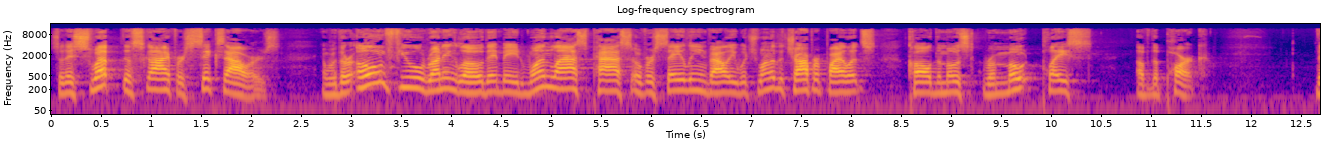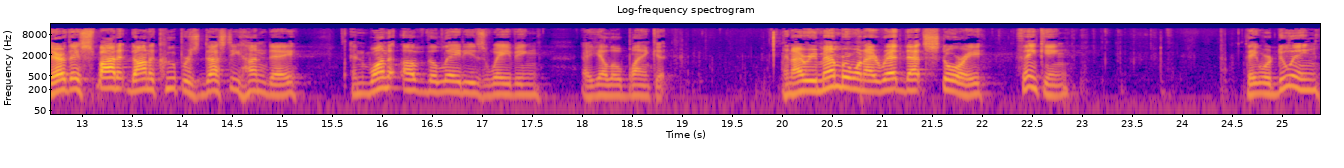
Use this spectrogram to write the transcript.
So they swept the sky for six hours. And with their own fuel running low, they made one last pass over Saline Valley, which one of the chopper pilots called the most remote place of the park. There they spotted Donna Cooper's dusty Hyundai and one of the ladies waving a yellow blanket. And I remember when I read that story thinking they were doing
